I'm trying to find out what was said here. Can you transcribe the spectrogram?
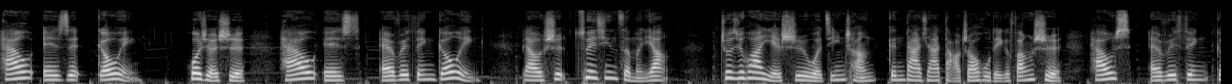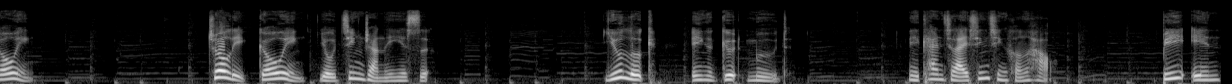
How is it going？或者是 How is everything going？ 表示最近怎么样？这句话也是我经常跟大家打招呼的一个方式。How's everything going？这里 going 有进展的意思。You look in a good mood。你看起来心情很好。Be in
